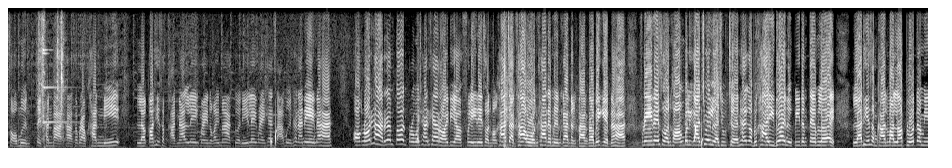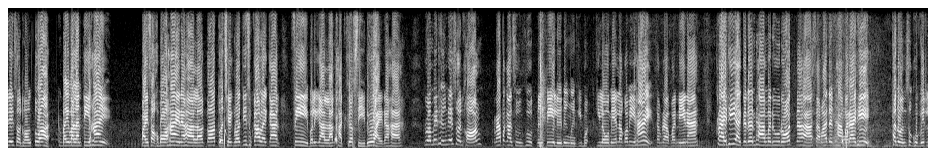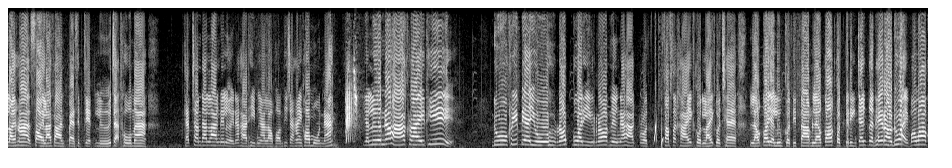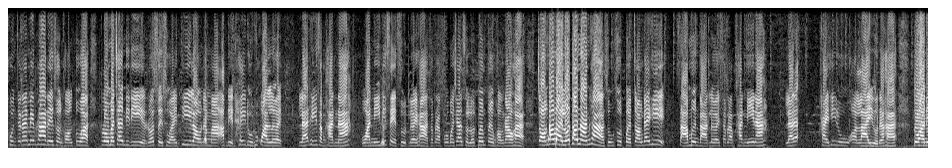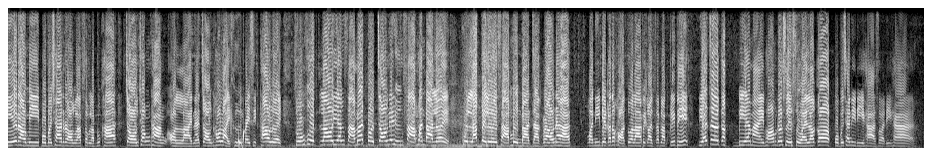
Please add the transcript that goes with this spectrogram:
527,000 บาทค่ะสำหรับคันนี้ แล้วก็ที่สำคัญนะเลขไม่น้อยมาก ตัวนี้เลขไม่แค่ 30,000 เท่านั้นเองนะคะ ออกรถค่ะ เริ่มต้นโปรโมชั่นแค่ร้อยเดียว ฟรีในส่วนของค่าจัดค่าโอน ค่าดำเนินการต่างๆ เราไม่เก็บนะคะ ฟรีในส่วนของบริการช่วยเหลือฉุกเฉินให้กับลูกค้าอีกด้วย 1 ปีเต็มๆเลย และที่สำคัญวันรับรถมีในส่วนของตัวใบวารันตีให้ใบสคบให้นะคะ แล้วก็ตรวจเช็ครถ 29 รายการฟรีบริการล้างขัดเคลือบสีด้วยนะคะ รวมไปถึงในส่วนของรับประกันสูงสุด 1 ปีหรือ 10,000 กิโลเมตรเราก็มีให้สำหรับวันนี้นะ ใครที่อยากจะเดินทางมาดูรถนะคะ สามารถเดินทางมาได้ที่ ถนนสุขุมวิท105 ซอยลาซาน 87 หรือจะโทรมาแคปชั่นด้านล่างได้เลยนะคะ ทีมงานเราพร้อมที่จะให้ข้อมูลนะ อย่าลืมนะคะใครที่ดูคลิปเบียร์อยู่รบกวนอีกรอบหนึ่งนะคะ กด Subscribe กดไลค์กดแชร์ แล้วก็อย่าลืมกดติดตาม แล้วก็กดกระดิ่งแจ้งเตือนให้เราด้วย เพราะว่าคุณจะได้ไม่พลาดในส่วนของตัวโปรโมชั่นดีๆ รถสวยๆ ที่เรานำมาอัปเดตให้ดูทุกวันเลย และที่สำคัญนะ วันนี้พิเศษสุดเลยค่ะสำหรับโปรโมชั่นส่วนลดเพิ่มเติมของเราค่ะ จองเท่าไหร่ลดเท่านั้นค่ะ สูงสุดเปิดจองได้ที่ 30,000 บาทเลยสำหรับคันนี้นะ และใครที่ดูออนไลน์อยู่นะคะ ตัวนี้เรามีโปรโมชั่นรองรับสำหรับลูกค้า จองช่องทางออนไลน์นะ จองเท่าไหร่คืนไป 10 เท่าเลย สูงสุดเรายังสามารถเปิดจองได้ถึง 3,000 บาทเลย คุณรับไปเลย 30,000 บาทจากเรานะคะ วันนี้เบียร์ก็ต้องขอตัวลาไปก่อนสำหรับคลิปนี้ เดี๋ยวเจอกับ เบียร์ใหม่พร้อมรถสวยๆ แล้วก็โปรโมชั่นดีๆ ค่ะ สวัสดีค่ะ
